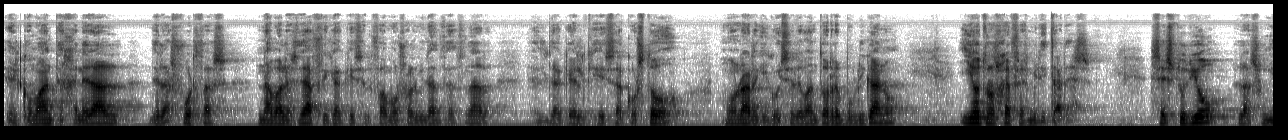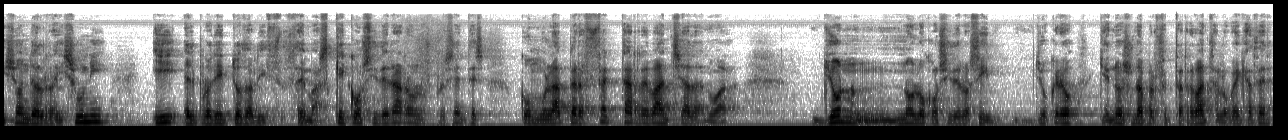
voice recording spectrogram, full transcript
el comandante general de las Fuerzas Navales de África, que es el famoso almirante Aznar, el de aquel que se acostó monárquico y se levantó republicano, y otros jefes militares. Se estudió la sumisión del rey Suni y el proyecto de Alicemas, que consideraron los presentes como la perfecta revancha de Anual. Yo no lo considero así yo creo que no es una perfecta revancha. Lo que hay que hacer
